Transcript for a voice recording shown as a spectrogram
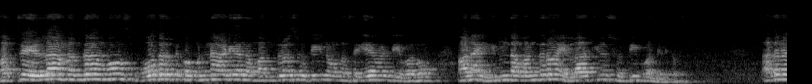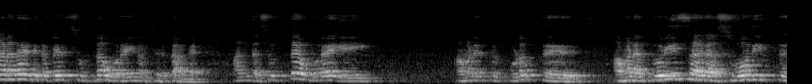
மற்ற எல்லா மந்திரமும் ஓதுறதுக்கு முன்னாடி அந்த மந்திரம் சுத்தின்னு ஒன்று செய்ய வேண்டி வரும். ஆனால் இந்த மந்திரம் எல்லாத்தையும் சுத்தி பண்ணிடும். அதனாலதான் இதுக்கு பேர் சுத்த உரைன்னு வச்சிருக்காங்க. அந்த சுத்த உரையை அவனுக்கு கொடுத்து அவனை துரிசர சோதித்து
